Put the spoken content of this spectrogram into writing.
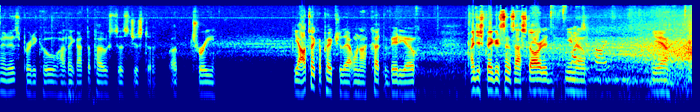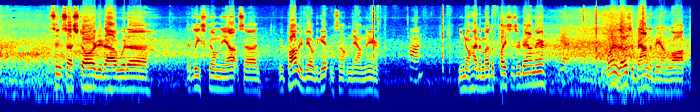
It is pretty cool how they got the post as just a, a tree. Yeah, I'll take a picture of that when I cut the video. I just figured since I started, you Watch know, yeah. Since I started, I would uh at least film the outside. We'd probably be able to get in something down there. Huh? You know how them other places are down there? Yeah. One of those are bound to be unlocked.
